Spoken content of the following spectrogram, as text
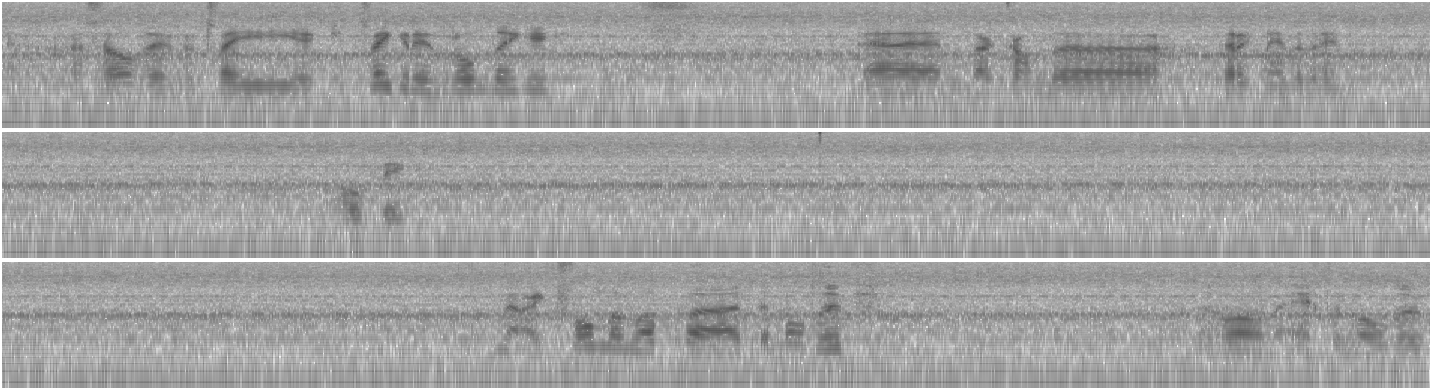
Ik ga zelf even twee, twee keer in het rond denk ik. En dan kan de werknemer erin. Hoop ik. Nou, ik vond hem op uh, de modhub. Gewoon een echte modhub.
